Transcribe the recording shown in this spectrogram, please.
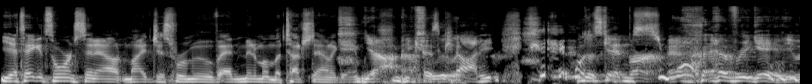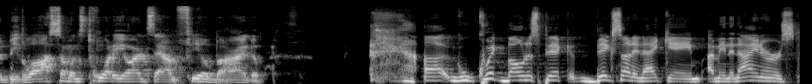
Yeah, taking Sorensen out might just remove at minimum a touchdown a game. Yeah, because absolutely. God, he, he was just getting burnt every game. He would be lost someone's twenty yards downfield behind him. Uh, quick bonus pick: big Sunday night game. I mean, the Niners,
